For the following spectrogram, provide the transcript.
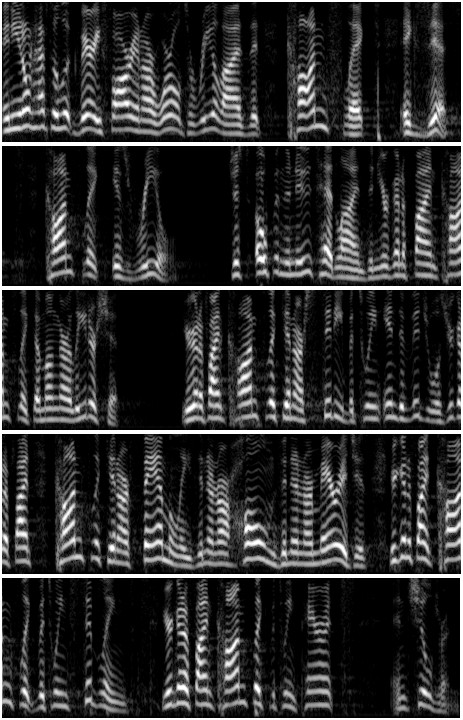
And you don't have to look very far in our world to realize that conflict exists. Conflict is real. Just open the news headlines and you're going to find conflict among our leadership. You're going to find conflict in our city between individuals. You're going to find conflict in our families and in our homes and in our marriages. You're going to find conflict between siblings. You're going to find conflict between parents and children.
